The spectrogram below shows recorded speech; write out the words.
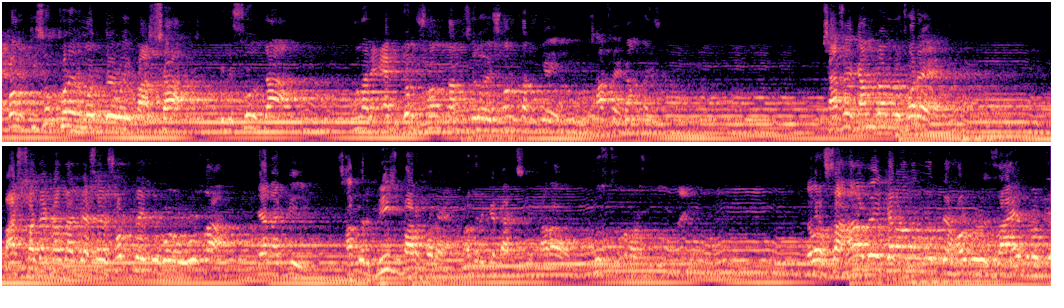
এখন কিছুক্ষণের মধ্যে ওই বাদশাহ তিনি সুলতান ওনার একজন সন্তান ছিল, ওই সন্তানকে সাফে কামড়াইছে। সাফে কামড়ানোর পরে বাদশাহ দেখা যায় দেশের সবচাইতে বড় যে নাকি সাপের বার করে, তাদেরকে ডাকছে সুস্থ করার সুযোগ নেই। এবার সাহাবে মধ্যে জাহেদ রবি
